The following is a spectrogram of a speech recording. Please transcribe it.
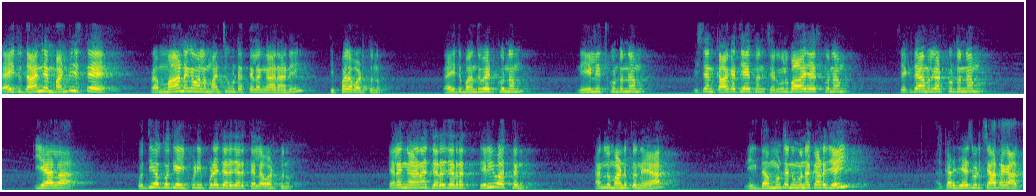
రైతు ధాన్యం మండిస్తే బ్రహ్మాండంగా మనం మంచిగుంటుంది తెలంగాణ అని తిప్పల పడుతున్నాం. రైతు బంధు పెట్టుకున్నాం నీళ్ళు ఇచ్చుకుంటున్నాం మిషన్ కాకతీయతో చెరువులు బాగా చేసుకున్నాం చెక్ డ్యాములు కట్టుకుంటున్నాం. ఇవాళ కొద్దిగా కొద్దిగా ఇప్పుడు ఇప్పుడే జర జర తెల్లబడుతున్నాం తెలంగాణ జర జర తెలివి వస్తుంది కళ్ళు మండుతున్నాయా? నీకు దమ్ముంటే నువ్వు ఉన్నకాడ చేయి అక్కడ చేసుడు చేత కాదు.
